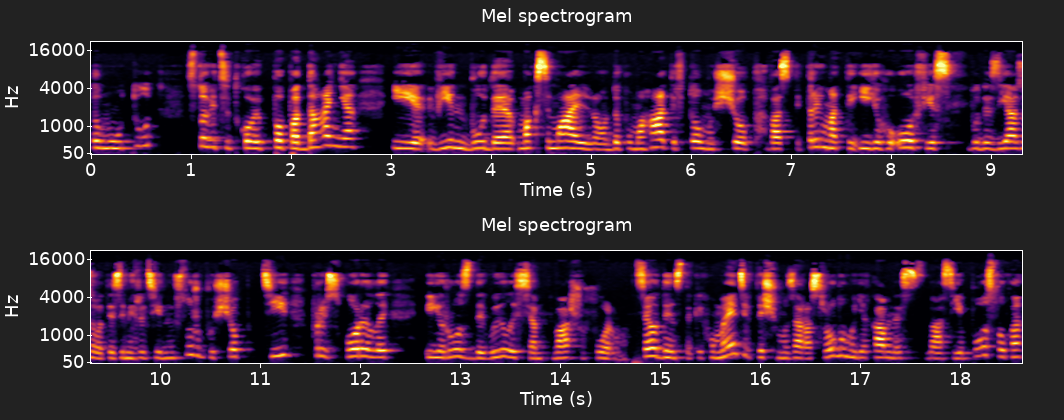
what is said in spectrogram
тому тут 100% попадання і він буде максимально допомагати в тому, щоб вас підтримати, і його офіс буде зв'язувати з імміграційною службою, щоб ці прискорили і роздивилися вашу форму. Це один з таких моментів, те, що ми зараз робимо. Яка в нас є послуга?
